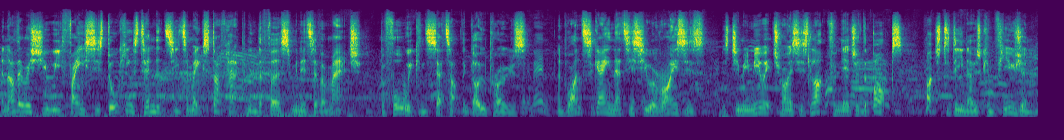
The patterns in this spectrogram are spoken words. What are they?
another issue we face is Dorking's tendency to make stuff happen in the first minute of a match, before we can set up the GoPros. And once again that issue arises, as Jimmy Muitt tries his luck from the edge of the box, much to Dino's confusion. What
